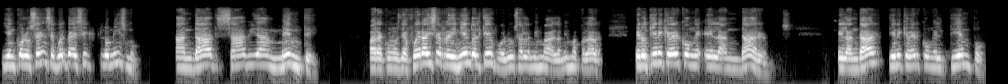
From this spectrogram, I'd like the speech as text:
Y en Colosenses vuelve a decir lo mismo, andad sabiamente. Para con los de afuera dice redimiendo el tiempo, vuelve a usar la misma, la misma palabra, pero tiene que ver con el andar. El andar tiene que ver con el tiempo.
